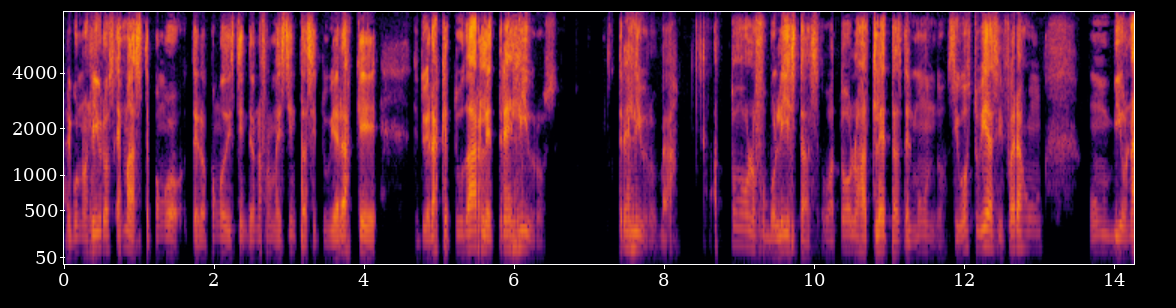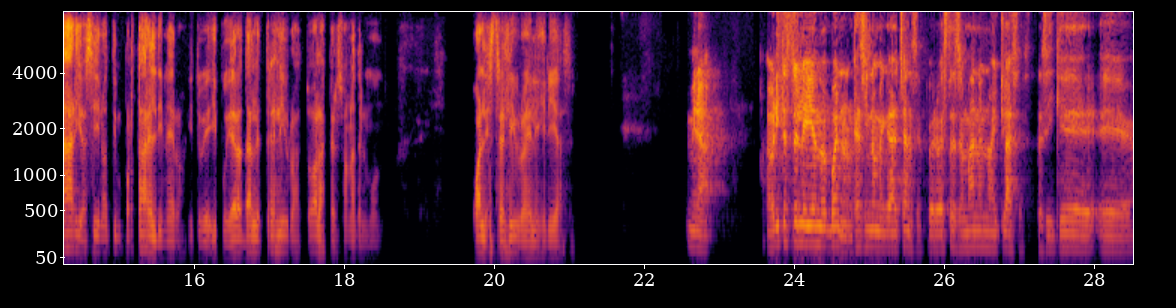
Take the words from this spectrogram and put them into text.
algunos libros, es más, te, pongo, te lo pongo de una forma distinta. Si tuvieras que, si tuvieras que tú darle tres libros, tres libros, ¿verdad? Todos los futbolistas o a todos los atletas del mundo, si vos tuvieras, si fueras un, un billonario así, no te importara el dinero y, y pudieras darle tres libros a todas las personas del mundo, ¿cuáles tres libros elegirías? Mira, ahorita estoy leyendo, bueno, casi no me queda chance, pero esta semana no hay clases, así que eh,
